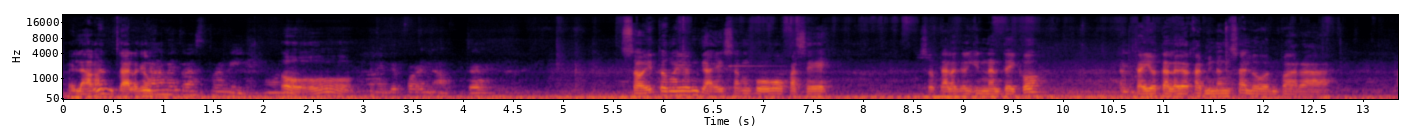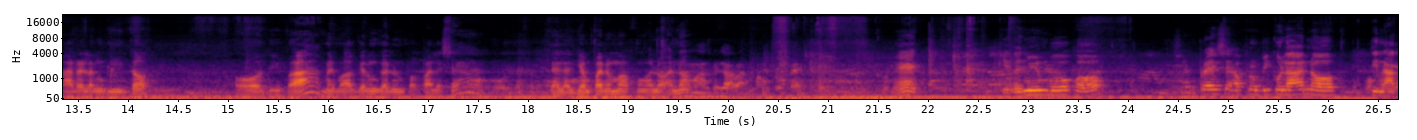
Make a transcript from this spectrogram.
kailangan talagang, Kailangan may transformation. oo. May before and after. So, ito ngayon guys, ang buho kasi. So, talagang inantay ko. Nagtayo talaga kami ng salon para para lang dito. Oh, di ba? May mga ganun-ganun pa pala siya. Oo. Lalagyan pa ng mga kung Ano? ano-ano. mga bilawan pang professional. Correct. Kita niyo yung buho ko? Siyempre, si Afro Bicolano, tinat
